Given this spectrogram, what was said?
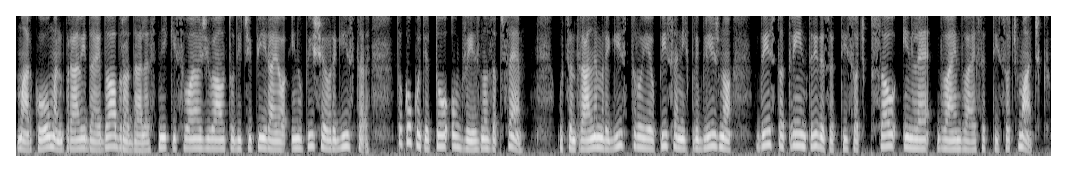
Marko Oman pravi, da je dobro, da lastniki svojo žival tudi čipirajo in upišejo v registr, tako kot je to obvezno za pse. V centralnem registru je upisanih približno 233 tisoč psov in le 22 tisoč mačk.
